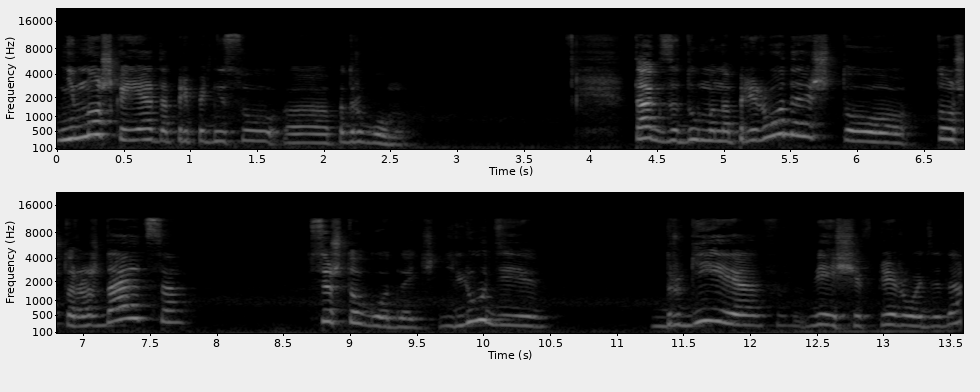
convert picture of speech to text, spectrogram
немножко я это преподнесу э, по-другому. Так задумано природой, что то, что рождается, все что угодно, люди, другие вещи в природе, да,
